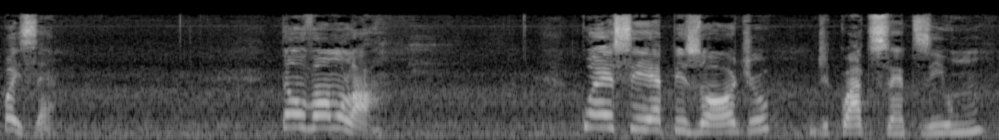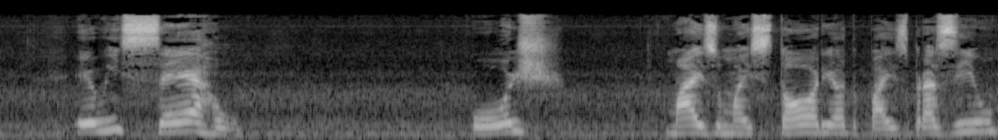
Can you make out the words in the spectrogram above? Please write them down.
Pois é. Então vamos lá. Com esse episódio de 401, eu encerro hoje mais uma história do país Brasil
